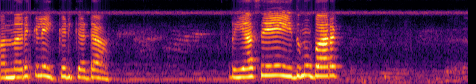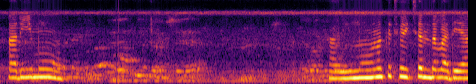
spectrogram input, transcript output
വന്നവരൊക്കെ ലൈക്ക് അടിക്കട്ടാ. റിയാസേ ഇത് മുബാറക്. അറിയുമോ? അറിയുമോ എന്നൊക്കെ ചോദിച്ചാൽ എന്താ പറയാ?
